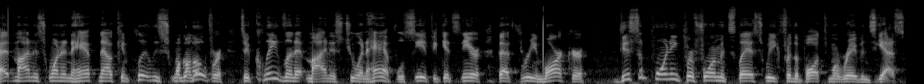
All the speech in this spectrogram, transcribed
at minus one and a half, now completely swung over to Cleveland at minus two and a half. We'll see if it gets near that three marker. Disappointing performance last week for the Baltimore Ravens, yes.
